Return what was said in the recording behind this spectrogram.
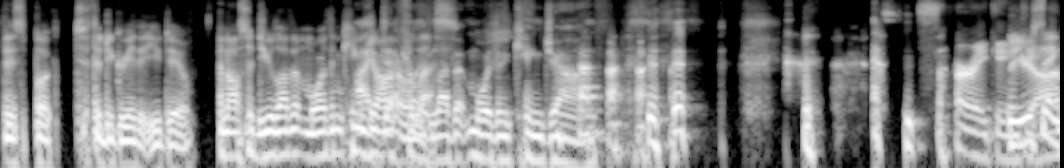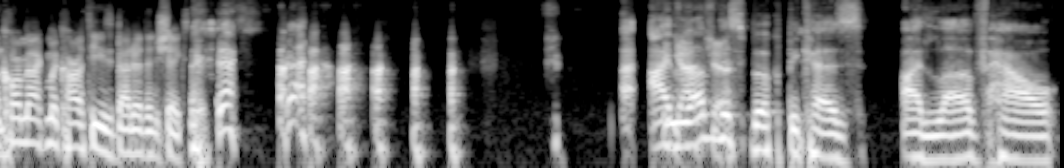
this book to the degree that you do? And also, do you love it more than King I John or definitely less? love it more than King John. Sorry, King So you're John. saying Cormac McCarthy is better than Shakespeare? I, I Gotcha. love this book because I love how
